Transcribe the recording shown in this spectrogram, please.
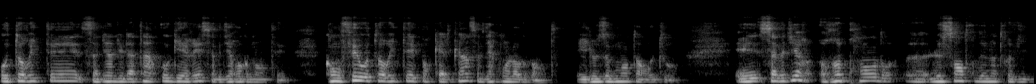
Autorité, ça vient du latin augere, ça veut dire augmenter. Quand on fait autorité pour quelqu'un, ça veut dire qu'on l'augmente et il nous augmente en retour. Et ça veut dire reprendre le centre de notre vie,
